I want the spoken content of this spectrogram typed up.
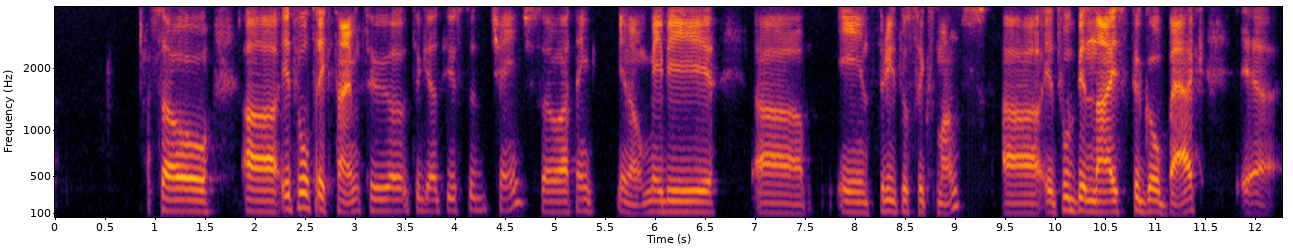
So uh, it will take time to uh, to get used to the change. So I think you know maybe uh, in three to six months. Uh, it would be nice to go back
